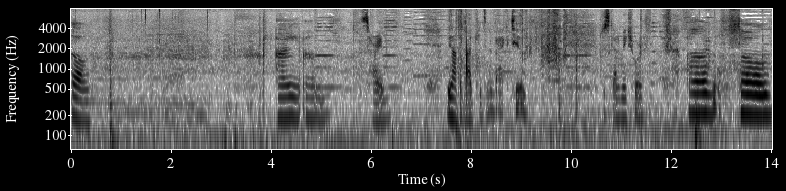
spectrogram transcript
so i um sorry. We got the God kids in the back too. Just gotta make sure. Um, so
